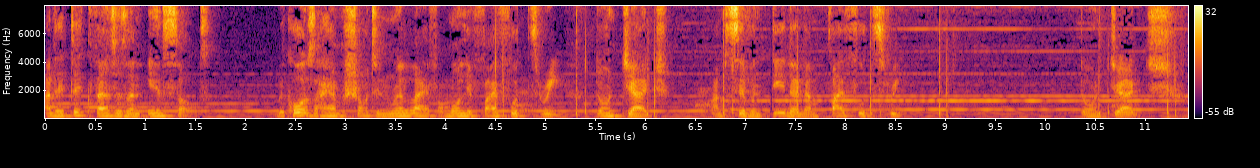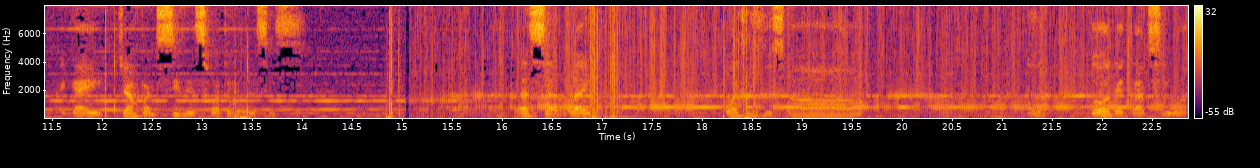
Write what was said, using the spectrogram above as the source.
And I take that as an insult. Because I am short in real life, I'm only 5 foot 3. Don't judge. I'm 17 and I'm 5 foot 3. Don't judge. My guy, jump and see this, whatever this is. That's uh, like, what is this? Uh, oh my god, I can't see well.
